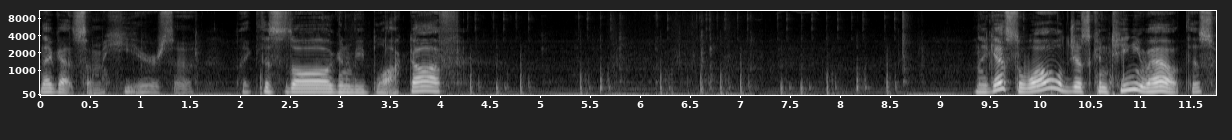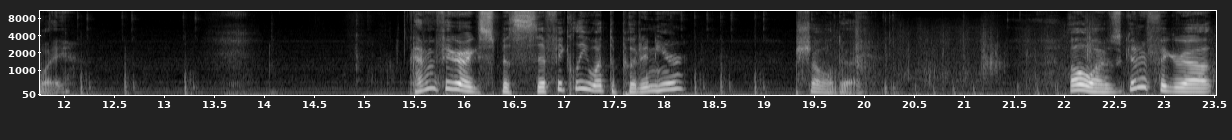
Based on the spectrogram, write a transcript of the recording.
I've got some here, so like this is all going to be blocked off. And I guess the wall will just continue out this way. I haven't figured out specifically what to put in here. Shovel do I? Oh, I was going to figure out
